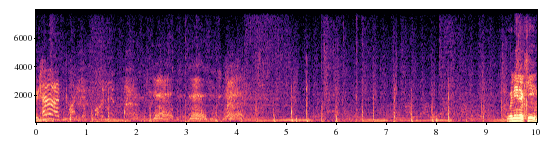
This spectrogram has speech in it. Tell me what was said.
Ross, I hear kind of fun. We need a key.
